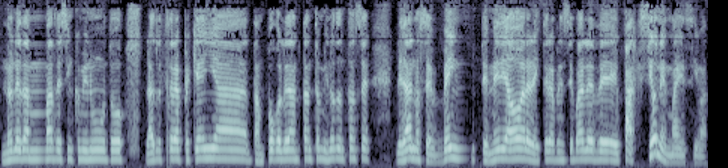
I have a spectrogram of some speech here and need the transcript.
no le dan más de cinco minutos, las otras historias pequeñas tampoco le dan tantos minutos, entonces le dan, no sé, 20, media hora, las historias principales de facciones más encima,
